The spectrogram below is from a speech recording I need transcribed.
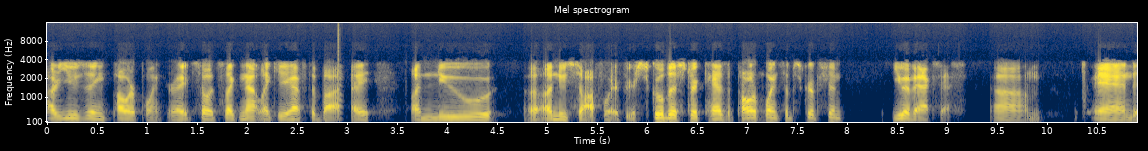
are using PowerPoint, right? So it's like not like you have to buy a new a new software. If your school district has a PowerPoint subscription, you have access. Um, and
